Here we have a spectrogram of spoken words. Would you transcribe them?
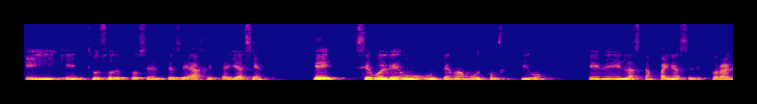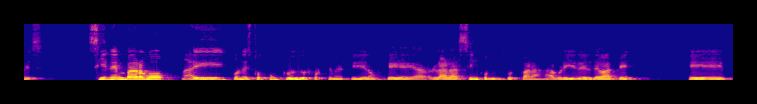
e, incluso de procedentes de África y Asia, que se vuelve un, un tema muy conflictivo en, en, las campañas electorales. Sin embargo, ahí con esto concluyo porque me pidieron que hablara cinco minutos para abrir el debate. Eh,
